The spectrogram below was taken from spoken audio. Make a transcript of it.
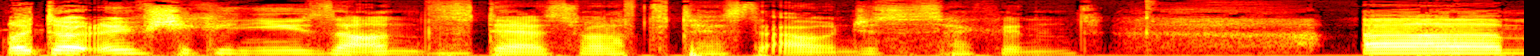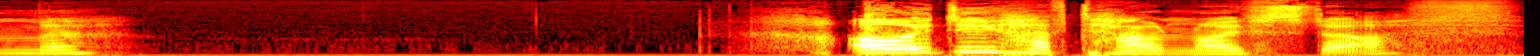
I don't know if she can use that under the stairs, so I'll have to test it out in just a second. Um, oh, I do have town life stuff.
